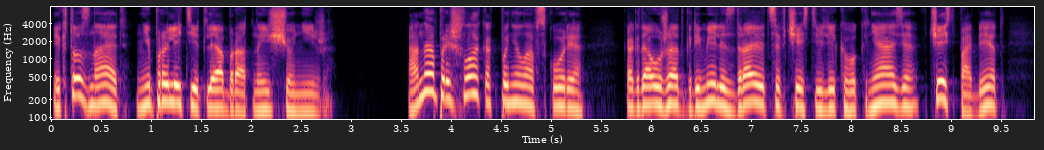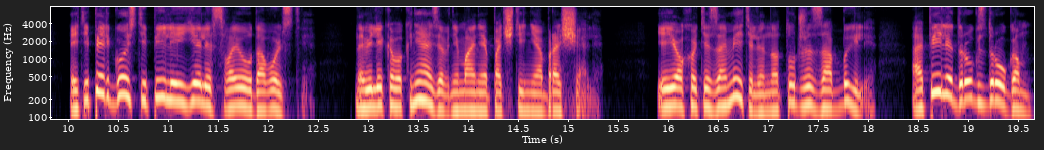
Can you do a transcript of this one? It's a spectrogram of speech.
И кто знает, не пролетит ли обратно еще ниже. Она пришла, как поняла вскоре, когда уже отгремели здравицы в честь великого князя, в честь побед, и теперь гости пили и ели в свое удовольствие. На великого князя внимания почти не обращали. Ее хоть и заметили, но тут же забыли, а пили друг с другом,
